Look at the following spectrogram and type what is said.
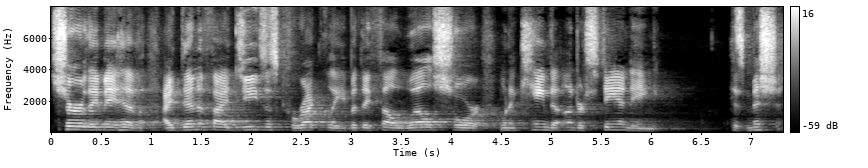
Sure, they may have identified Jesus correctly, but they fell well short when it came to understanding his mission.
